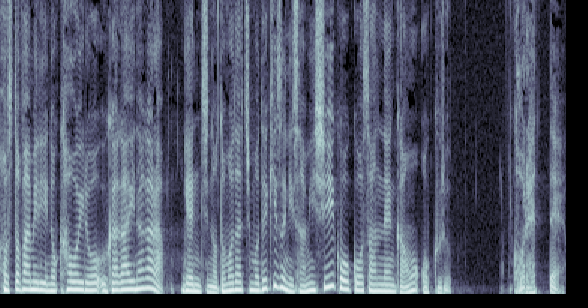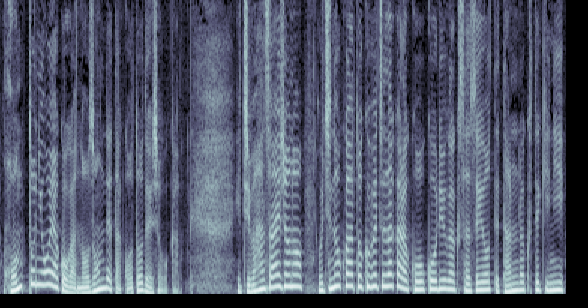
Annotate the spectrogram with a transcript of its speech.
ホストファミリーの顔色を伺いながら現地の友達もできずに寂しい高校3年間を送る。これって本当に親子が望んでたことでしょうか？一番最初のうちの子は特別だから高校留学させようって短絡的に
